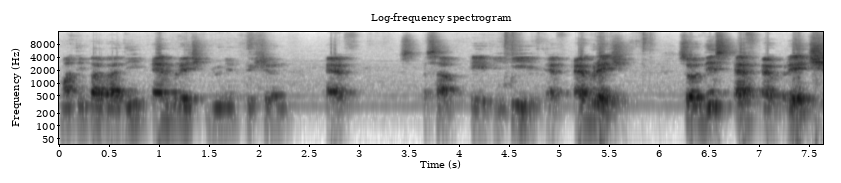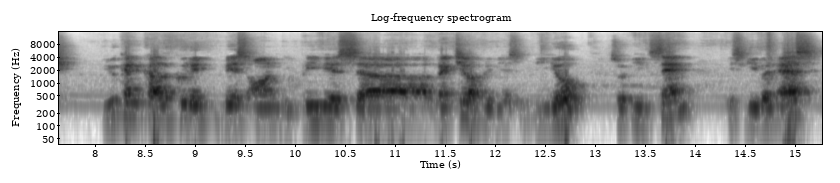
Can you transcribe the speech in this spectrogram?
multiplied by the average unit friction F sub ABE, F average. So this F average, you can calculate based on the previous uh, lecture or previous video. So in sand, is given as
